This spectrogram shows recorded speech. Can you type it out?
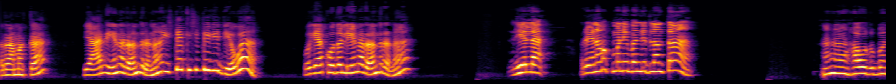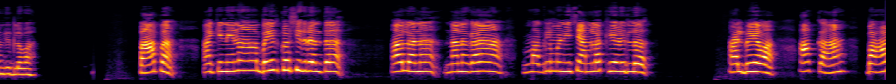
ರಾಮಕ್ಕ, ಯಾರು ಏನಾರ ಅಂದ್ರನ? ಇಷ್ಟೇ ಸಿಟ್ಟಿಗಿದ್ಯವ ಹೋಗ್ಯಾಕ ಹೋದಲ್ಲಿ ಏನಾರ ಅಂದ್ರನ? ಇಲ್ಲ. ರೇಣುಕ್ ಮನೆ ಬಂದಿದ್ಲಂತ? ಹ್ಮ್, ಹೌದು ಬಂದಿದ್ಲವ ಪಾಪ ಆಕಿನೇನ ಬೈದ್ ಕಳ್ಸಿದ್ರಂತ ಅಲ್ಲನ ನನಗ ಮಗಳ ಮನಿ ಶ್ಯಾಮ್ಲ ಕೇಳಿದ್ಲು. ಅಲ್ ಬೇವ ಅಕ್ಕ ಬಹಳ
